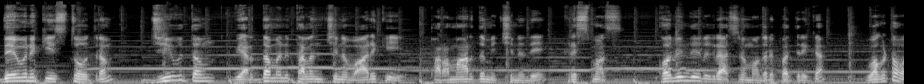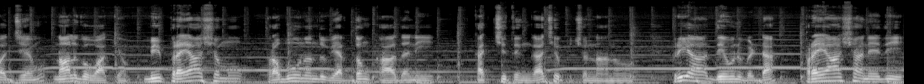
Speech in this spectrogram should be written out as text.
దేవునికి స్తోత్రం. జీవితం వ్యర్థమని తలంచిన వారికి పరమార్థం ఇచ్చినదే క్రిస్మస్. కొరిందీలకు రాసిన మొదటి పత్రిక ఒకటో అధ్యాయము నాలుగో వాక్యం. మీ ప్రయాసము ప్రభువునందు వ్యర్థం కాదని ఖచ్చితంగా చెప్పుచున్నాను. ప్రియ దేవుని బిడ్డ ప్రయాస అనేది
